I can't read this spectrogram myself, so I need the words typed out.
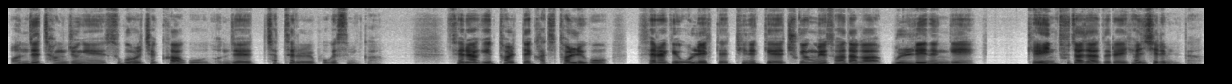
언제 장중에 수급을 체크하고 언제 차트를 보겠습니까? 세력이 털 때 같이 털리고 세력이 올릴 때 뒤늦게 추격 매수하다가 물리는 게 개인 투자자들의 현실입니다.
